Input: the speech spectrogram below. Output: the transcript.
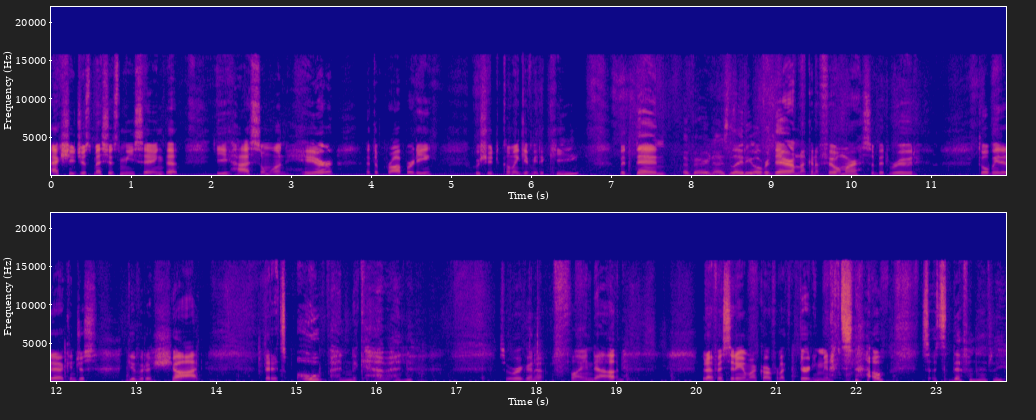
actually just messaged me saying that he has someone here at the property who should come and give me the key. But then a very nice lady over there, I'm not gonna film her, it's a bit rude, told me that I can just give it a shot, that it's open, the cabin. So we're gonna find out. But I've been sitting in my car for like 30 minutes now, so it's definitely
